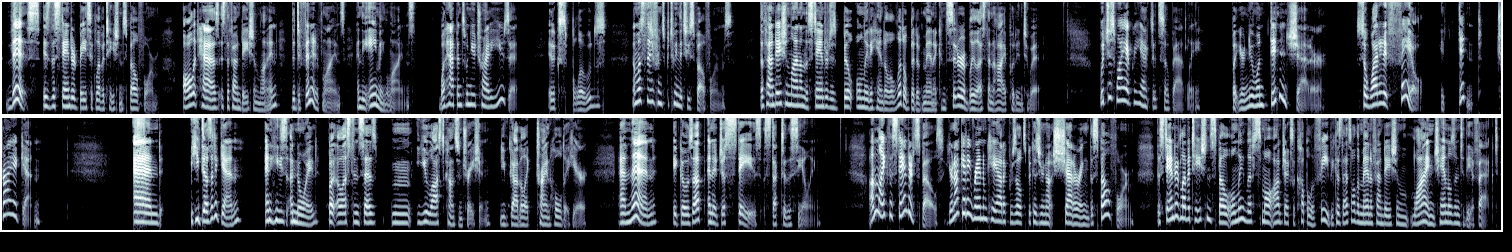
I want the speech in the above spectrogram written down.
This is the standard basic levitation spell form. All it has is the foundation line, the definitive lines, and the aiming lines. What happens when you try to use it? It explodes. And what's the difference between the two spell forms? The foundation line on the standard is built only to handle a little bit of mana, considerably less than I put into it. Which is why it reacted so badly. But your new one didn't shatter. So why did it fail? It didn't. Try again. And he does it again, and he's annoyed. But Alustin says, mm, You lost concentration. You've got to like try and hold it here. And then it goes up and it just stays stuck to the ceiling. Unlike the standard spells, you're not getting random chaotic results because you're not shattering the spell form. The standard levitation spell only lifts small objects a couple of feet because that's all the mana foundation line channels into the effect.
